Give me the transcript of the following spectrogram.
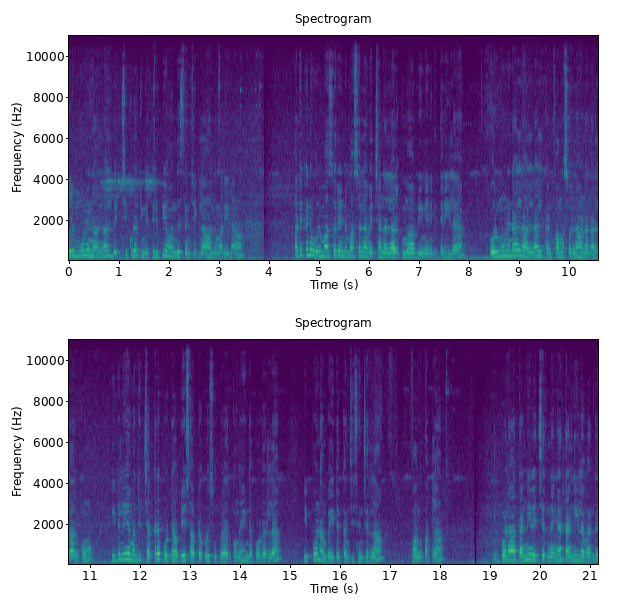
ஒரு மூணு நாலு நாள் வச்சு கூட நீங்கள் திருப்பியும் வந்து செஞ்சுக்கலாம். அந்த மாதிரி தான். அதுக்குன்னு ஒரு மாதம் ரெண்டு மாதம்லாம் வச்சா நல்லா இருக்குமா அப்படின்னு எனக்கு தெரியல. ஒரு மூணு நாள் நாலு நாள் கன்ஃபார்மாக சொல்லலாம் ஆனால் நல்லாயிருக்கும் இதுலேயே வந்து சக்கரை போட்டு அப்படியே சாப்பிட்டா கூட சூப்பராக இருக்குங்க இந்த பவுடரில் இப்போது நம்ம இதை கஞ்சி செஞ்சிடலாம். வாங்க பார்க்கலாம். இப்போ நான் தண்ணி வச்சுருந்தேங்க. தண்ணியில் வந்து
